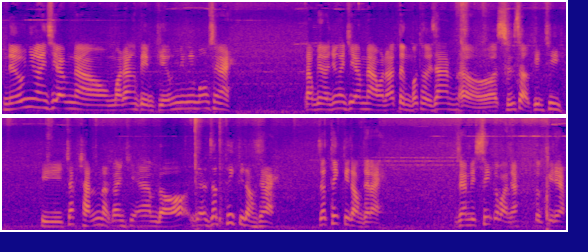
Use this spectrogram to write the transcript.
nếu như anh chị em nào mà đang tìm kiếm những cái mẫu xe này, đặc biệt là những anh chị em nào mà đã từng có thời gian ở xứ sở Kim Chi, thì chắc chắn là các anh chị em đó sẽ rất thích cái dòng xe này. Rất thích cái dòng xe này. Genesis các bạn nhé cực kỳ đẹp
